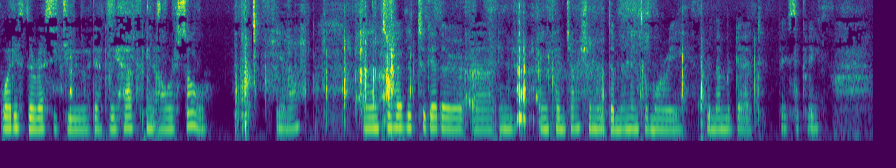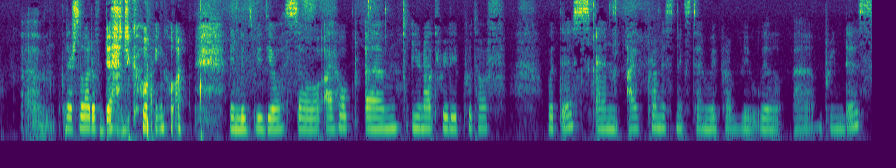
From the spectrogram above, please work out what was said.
What is the residue that we have in our soul you know and to have it together uh, in in conjunction with the memento mori remember dead basically. Um, there's a lot of dead going on in this video so i hope um, you're not really put off with this and i promise next time we probably will uh, bring this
